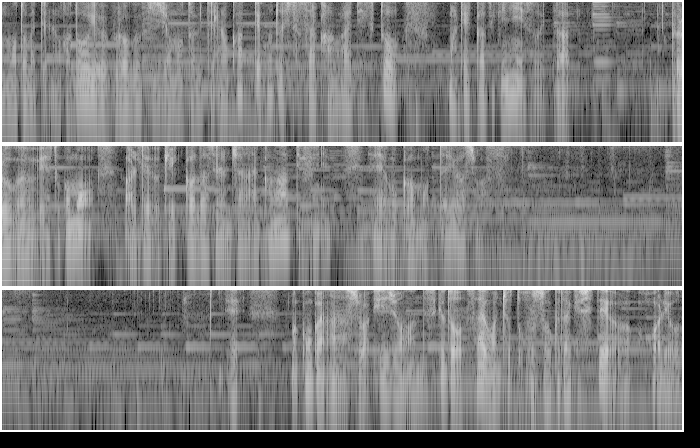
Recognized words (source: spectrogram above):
求めてるのか、どういうブログ記事を求めてるのかっていうことをひたすら考えていくと、まあ、結果的にそういったブログ運営とかもある程度結果を出せるんじゃないかなっていうふうに、えー、僕は思ったりはします。で、まあ、今回の話は以上なんですけど、最後にちょっと補足だけして終わりを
